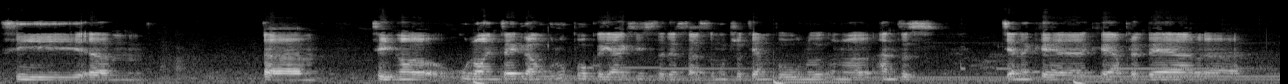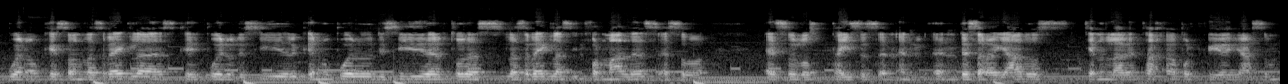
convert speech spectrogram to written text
si, um, si no, uno integra un grupo que ya existe desde hace mucho tiempo, uno, uno antes tiene que, que aprender bueno, qué son las reglas, qué puedo decir, qué no puedo decir, todas las reglas informales, eso, eso los países en, en, desarrollados tienen la ventaja porque ya hacen,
